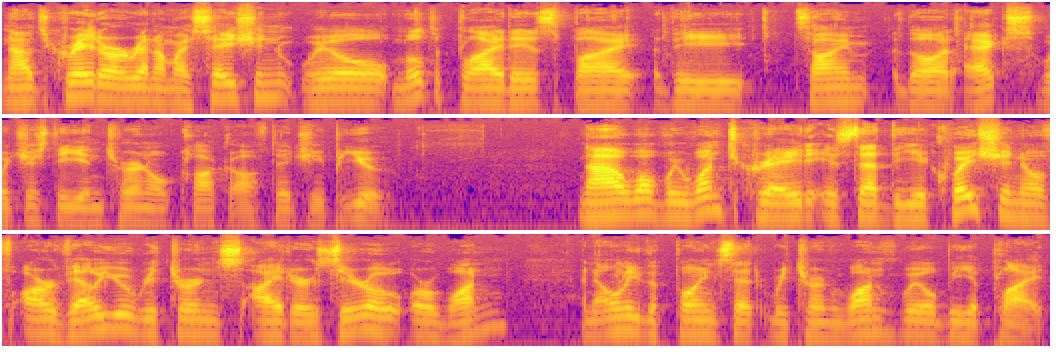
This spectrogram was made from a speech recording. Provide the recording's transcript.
now to create our randomization, we'll multiply this by the time.x, which is the internal clock of the GPU. Now what we want to create is that the equation of r value returns either 0 or 1, and only the points that return 1 will be applied.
